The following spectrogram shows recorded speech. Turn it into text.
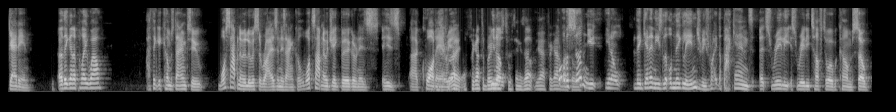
get in. Are they going to play well? I think it comes down to what's happening with Luis Arraez and his ankle. What's happening with Jake Burger and his his uh, quad area? Right. I forgot to bring you those know, two things up. Yeah, I forgot. All of a those. sudden, you you know they're getting these little niggly injuries right at the back end. It's really it's really tough to overcome. So,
